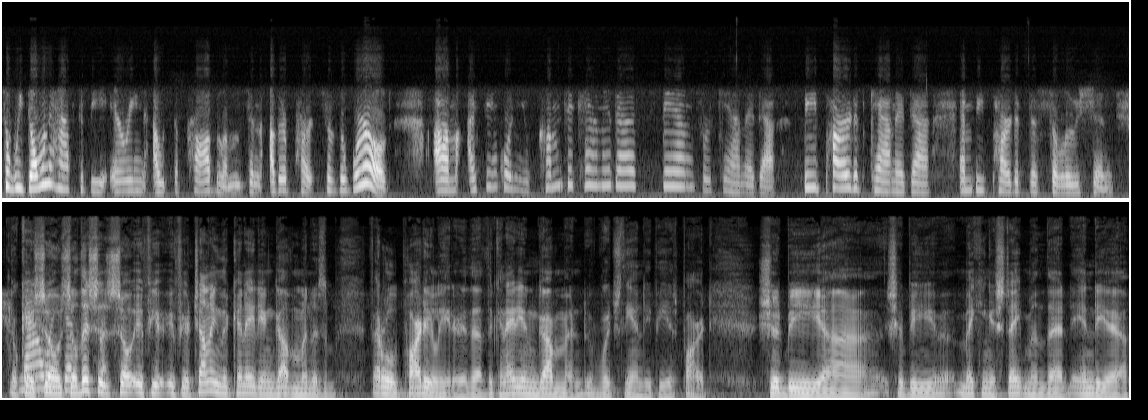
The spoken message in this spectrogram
So we don't have to be airing out the problems in other parts of the world. Um, I think when you come to Canada, stand for Canada, be part of Canada, and be part of the solution. Okay, Now so so this is so if you if you're telling the Canadian government as a federal party leader that the Canadian government, of which the NDP is part, should be uh, should be making a statement that India.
